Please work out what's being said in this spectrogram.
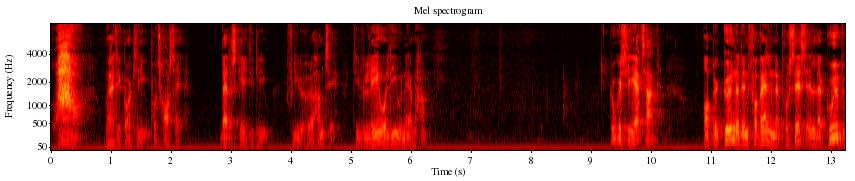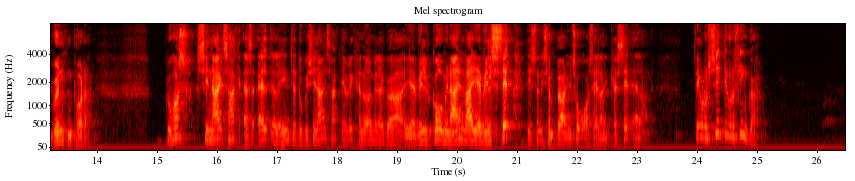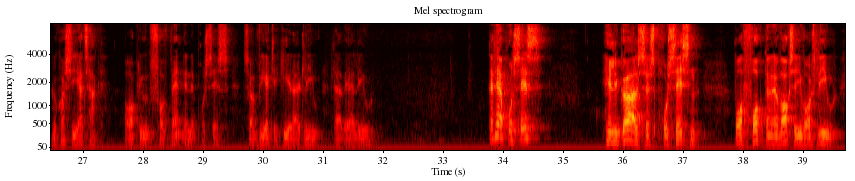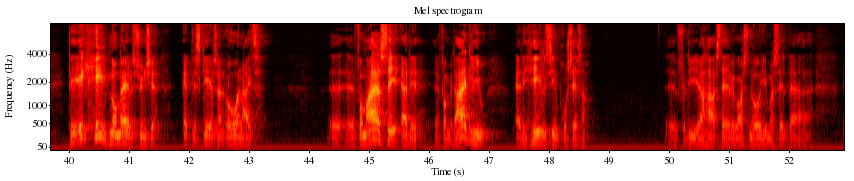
wow, hvad er det godt liv, på trods af, hvad der sker i dit liv. Fordi du hører ham til. Fordi du lever livet nær med ham. Du kan sige ja tak og begynde den forvandlende proces, eller lad Gud begynde den på dig. Du kan også sige nej tak, altså alt eller intet. Du kan sige nej tak, jeg vil ikke have noget med det at gøre. Jeg vil gå min egen vej, jeg vil selv. Det er sådan ligesom børn i toårsalderen, kan selv alderen. Det kan du sige, det kan du fint gøre. Du kan også sige ja tak og opleve en forvandlende proces, som virkelig giver dig et liv, der er værd at leve. Den her proces, helliggørelsesprocessen, hvor frugterne vokser i vores liv, det er ikke helt normalt, synes jeg, at det sker sådan overnight. Øh, øh, for mig at se, er det, øh, for mit eget liv, er det hele sine processer. Fordi jeg har stadigvæk også noget i mig selv, der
